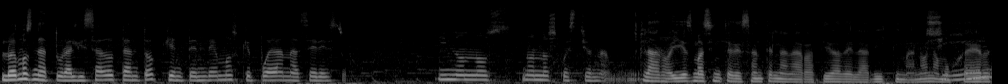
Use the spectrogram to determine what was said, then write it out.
lo hemos naturalizado tanto que entendemos que puedan hacer eso. Y no nos, no nos cuestionamos. ¿no? Claro, y es más interesante la narrativa de la víctima, ¿no? La Sí. mujer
